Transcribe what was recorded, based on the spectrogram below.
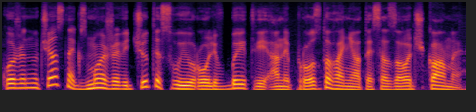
Кожен учасник зможе відчути свою роль в битві, а не просто ганятися за очками.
